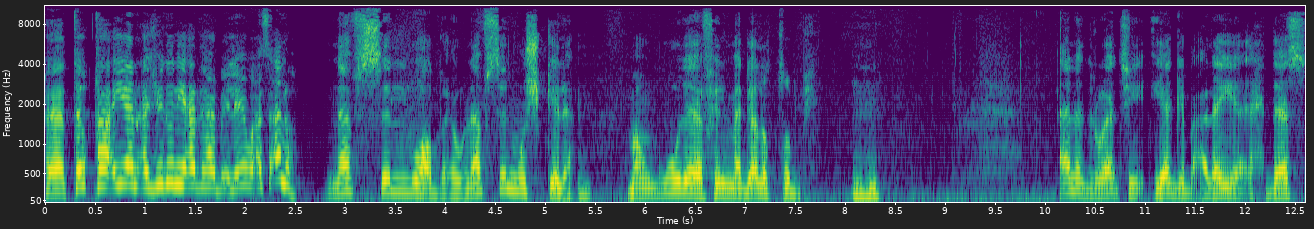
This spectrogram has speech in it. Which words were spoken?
فتلقائيا أجدني أذهب إليه وأسأله. نفس الوضع ونفس المشكلة موجودة في المجال الطبي. أنا دلوقتي يجب علي إحداث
